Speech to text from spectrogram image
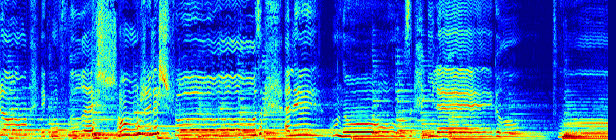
gens et qu'on ferait changer les choses. Allez, on ose, il est grand temps.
